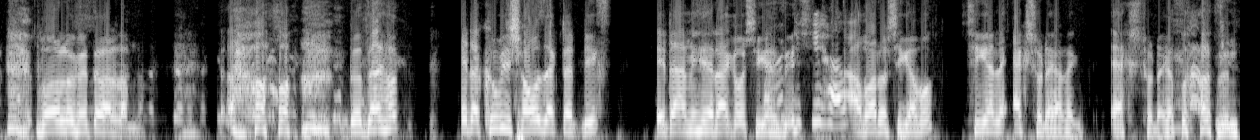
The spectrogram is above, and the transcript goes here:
বড় লোক হতে পারলাম না। তো যাই হোক এটা খুবই সহজ একটা টিক্স এটা আমি এর আগেও শিখেছি আবারও শিখাবো। শিখালে একশো টাকা লাগবে। একশো টাকা তো জন্য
